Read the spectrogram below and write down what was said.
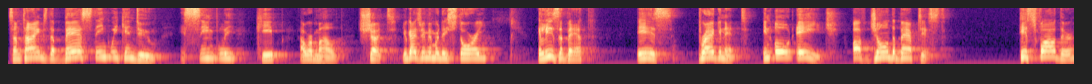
Sometimes the best thing we can do is simply keep our mouth shut. You guys remember the story? Elizabeth is pregnant in old age of John the Baptist. His father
